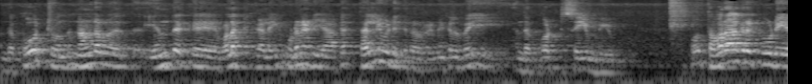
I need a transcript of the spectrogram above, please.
அந்த கோர்ட் வந்து நல்ல எந்த க- வழக்குகளையும் உடனடியாக தள்ளிவிடுகிற ஒரு நிகழ்வை அந்த கோர்ட் செய்ய முடியும். இப்போ தவறாக இருக்கக்கூடிய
